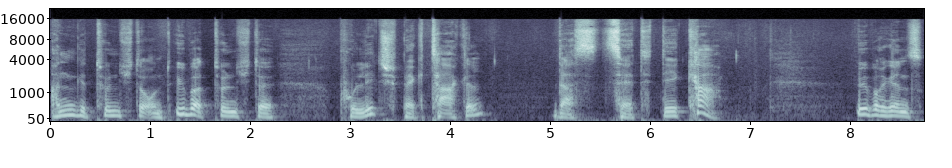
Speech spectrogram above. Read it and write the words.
angetünchte und übertünchte Politspektakel das ZDK. Übrigens,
